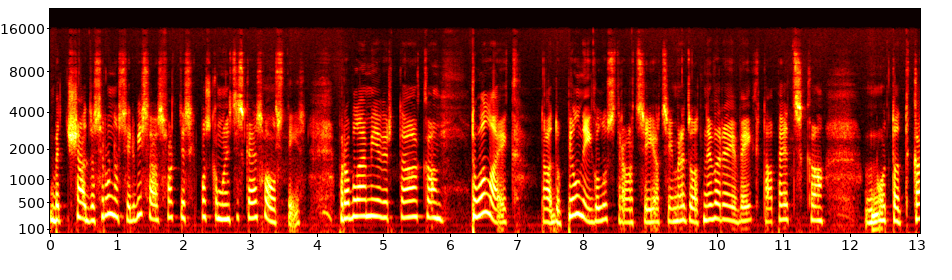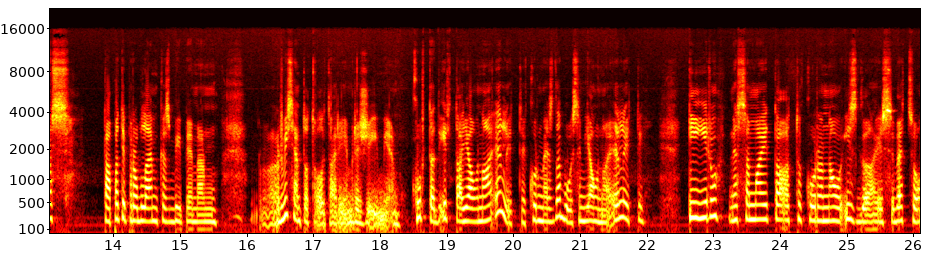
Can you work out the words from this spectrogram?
Bet šādas runas ir visās faktiski postkomunistiskajās valstīs. Problēma jau ir tā, ka to laiku tādu pilnīgu lustrāciju, acīm redzot, nevarēja veikt, tāpēc ka nu, kas. Tā pati problēma, kas bija piemēram ar visiem totalitāriem režīmiem. Kur tad ir tā jaunā elite, kur mēs dabūsim jauno eliti, tīru, nesamaitātu, kura nav izgājusi veco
